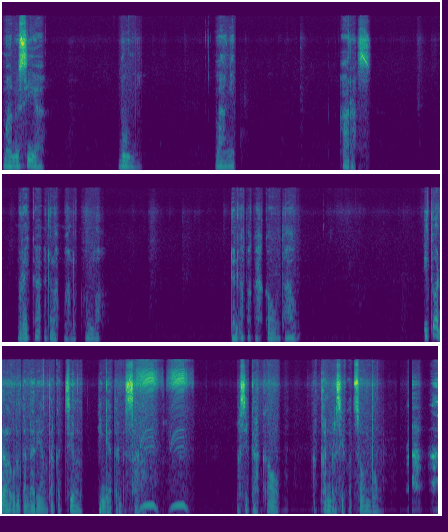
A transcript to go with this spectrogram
manusia, bumi, langit, aras. Mereka adalah makhluk Allah. Dan apakah kau tahu? Itu adalah urutan dari yang terkecil hingga terbesar. Masihkah kau akan bersifat sombong?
